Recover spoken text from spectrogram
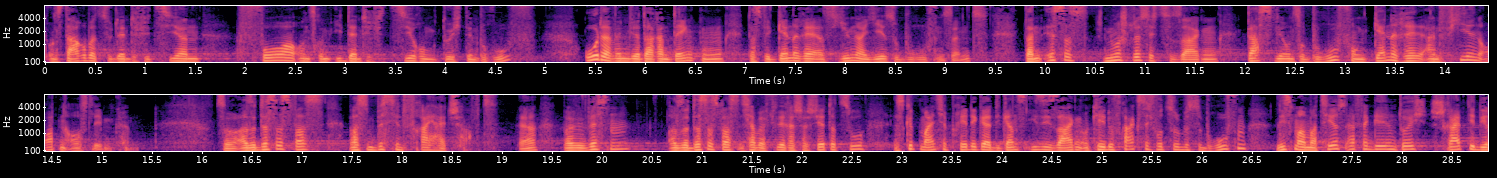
uns darüber zu identifizieren, vor unserem Identifizierung durch den Beruf. Oder wenn wir daran denken, dass wir generell als Jünger Jesu berufen sind, dann ist es nur schlüssig zu sagen, dass wir unsere Berufung generell an vielen Orten ausleben können. So, also das ist was, was ein bisschen Freiheit schafft. Ja, weil wir wissen, also das ist was, ich habe ja viel recherchiert dazu. Es gibt manche Prediger, die ganz easy sagen, okay, du fragst dich, wozu bist du berufen, lies mal Matthäus-Evangelium durch, schreib dir die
